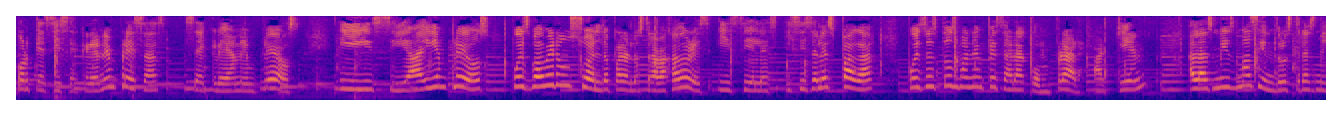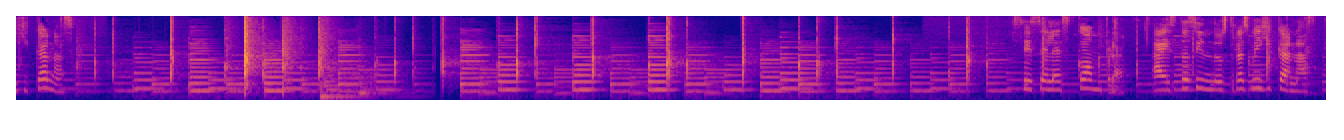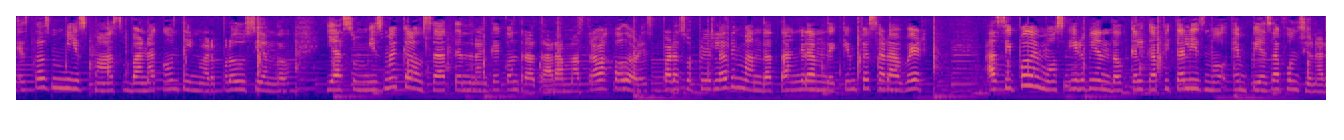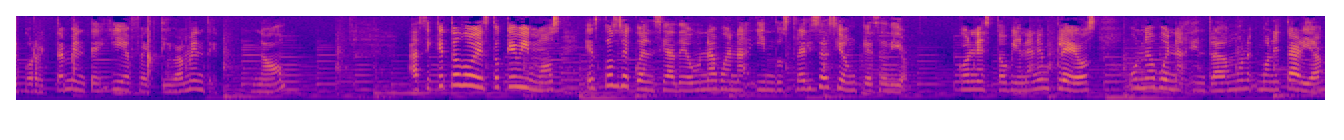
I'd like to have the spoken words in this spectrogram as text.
porque si se crean empresas, se crean empleos. Y si hay empleos, pues va a haber un sueldo para los trabajadores. Y si, les, si se les paga, pues estos van a empezar a comprar. ¿A quién? A las mismas industrias mexicanas. Si se les compra a estas industrias mexicanas, estas mismas van a continuar produciendo y a su misma causa tendrán que contratar a más trabajadores para suplir la demanda tan grande que empezará a haber. Así podemos ir viendo que el capitalismo empieza a funcionar correctamente y efectivamente, ¿no? Así que todo esto que vimos es consecuencia de una buena industrialización que se dio. Con esto vienen empleos, una buena entrada monetaria,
